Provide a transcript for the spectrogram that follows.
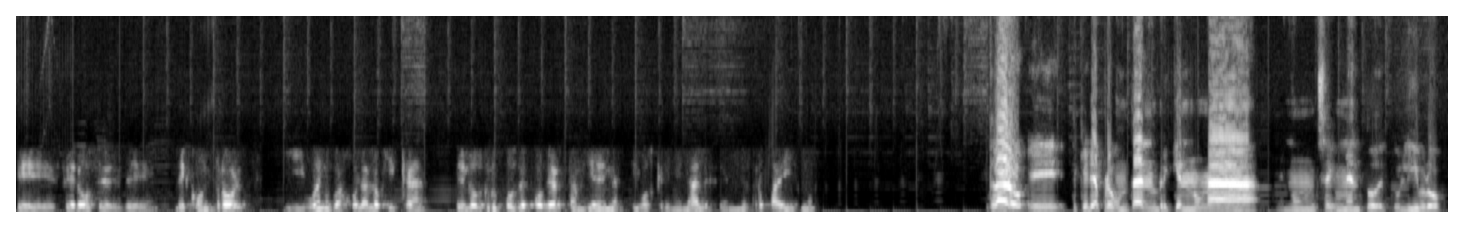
eh, feroces de, de control y bueno, bajo la lógica de los grupos de poder también en activos criminales en nuestro país, ¿no? Claro, eh, te quería preguntar, Enrique, en, una, en un segmento de tu libro,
